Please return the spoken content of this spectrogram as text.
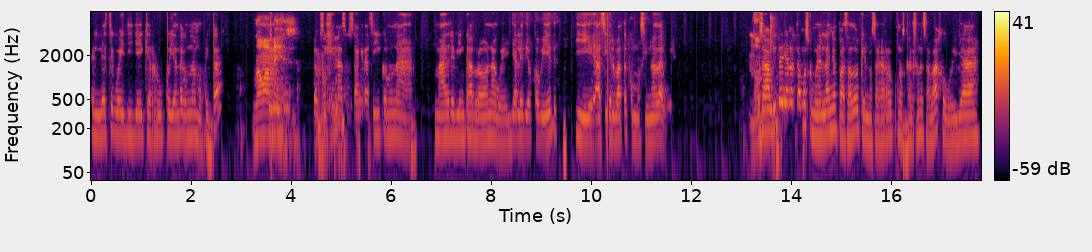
el este güey DJ que es ruco y anda con una morrita? No mames. Le oxigena su sangre así con una madre bien cabrona, güey. Ya le dio COVID y así el vato como si nada, güey. No, O sea, ahorita ya no estamos como en el año pasado que nos agarró con los calzones abajo, güey. Ya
